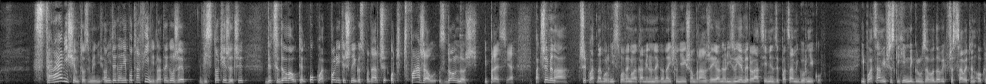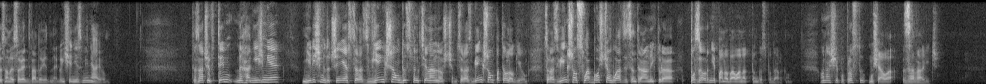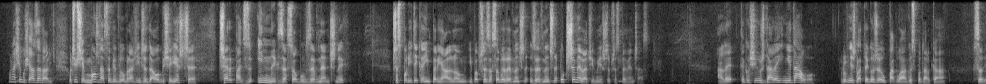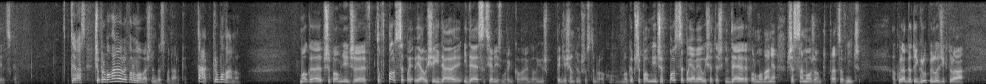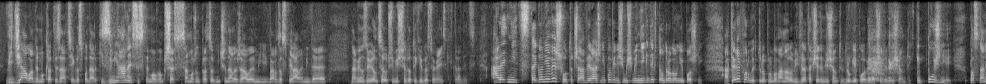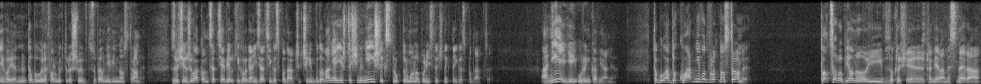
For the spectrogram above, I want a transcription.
starali się to zmienić. Oni tego nie potrafili, dlatego że w istocie rzeczy decydował ten układ polityczny i gospodarczy, odtwarzał zdolność i presję. Patrzymy na przykład na górnictwo węgla kamiennego, najsilniejszą branżę i analizujemy relacje między płacami górników i płacami wszystkich innych grup zawodowych przez cały ten okres one są jak dwa do jednego i się nie zmieniają. To znaczy w tym mechanizmie mieliśmy do czynienia z coraz większą dysfunkcjonalnością, coraz większą patologią, coraz większą słabością władzy centralnej, która pozornie panowała nad tą gospodarką. Ona się po prostu musiała zawalić. Ona się musiała zawalić. Oczywiście można sobie wyobrazić, że dałoby się jeszcze czerpać z innych zasobów zewnętrznych przez politykę imperialną i poprzez zasoby wewnętrzne, zewnętrzne utrzymywać ją jeszcze przez pewien czas. Ale tego się już dalej nie dało. Również dlatego, że upadła gospodarka sowiecka. Teraz, czy próbowano reformować tę gospodarkę? Tak, próbowano. Mogę przypomnieć, że to w Polsce pojawiały się idee, idee socjalizmu rynkowego już w 1956 roku. Mogę przypomnieć, że w Polsce pojawiały się też idee reformowania przez samorząd pracowniczy. Akurat do tej grupy ludzi, która widziała demokratyzację gospodarki, zmianę systemową przez samorząd pracowniczy należałem i bardzo wspierałem idee nawiązujące oczywiście do tych jugosłowiańskich tradycji. Ale nic z tego nie wyszło, to trzeba wyraźnie powiedzieć. Myśmy nigdy w tą drogą nie poszli. A te reformy, które próbowano robić w latach 70., drugiej połowie lat 70. i później po stanie wojennym, to były reformy, które szły w zupełnie w inną stronę. Zwyciężyła koncepcja wielkich organizacji gospodarczych, czyli budowania jeszcze silniejszych struktur monopolistycznych w tej gospodarce. a nie jej urynkowiania. To była dokładnie w odwrotną stronę. To, co robiono i w okresie premiera Messnera,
